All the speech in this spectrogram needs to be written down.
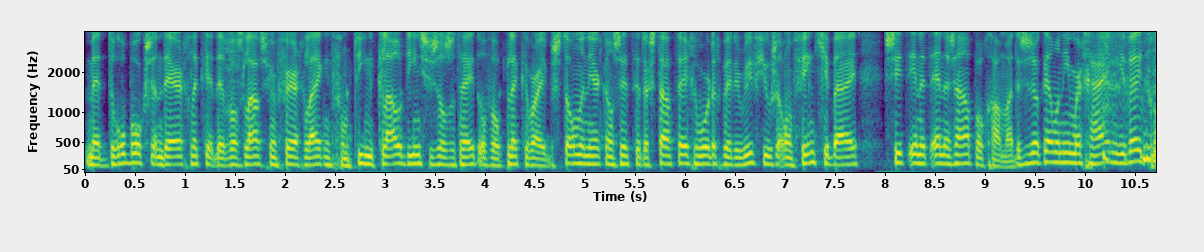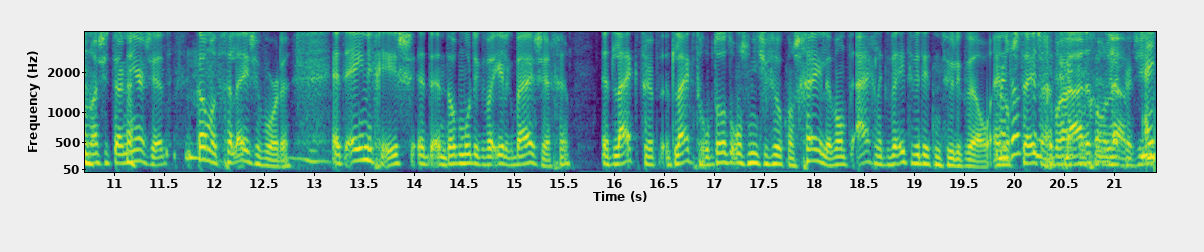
met Dropbox en dergelijke. Er was laatst weer een vergelijking van 10 clouddiensten zoals het heet. Ofwel plekken waar je bestanden neer kan zetten. Daar staat tegenwoordig bij de reviews al een vinkje bij. Zit in het NSA-programma. Dus het is ook helemaal niet meer geheim. Je weet gewoon als je het daar neerzet, kan het gelezen worden. Het enige is, en dat moet ik wel eerlijk bij zeggen... Het lijkt, er, het lijkt erop dat het ons niet zoveel kan schelen. Want eigenlijk weten we dit natuurlijk wel. En Maar nog steeds ik- gebruiken Ja, we gewoon lekker. Gmail.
